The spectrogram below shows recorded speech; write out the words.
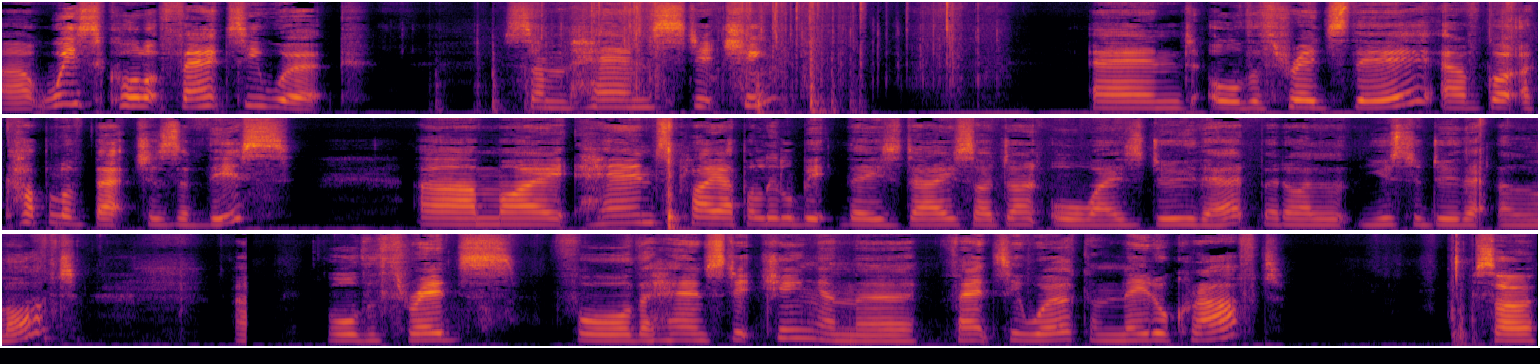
uh, we used to call it fancy work some hand stitching and all the threads there. I've got a couple of batches of this. Uh, my hands play up a little bit these days. I don't always do that, but I used to do that a lot. Uh, all the threads for the hand stitching and the fancy work and needlecraft. So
